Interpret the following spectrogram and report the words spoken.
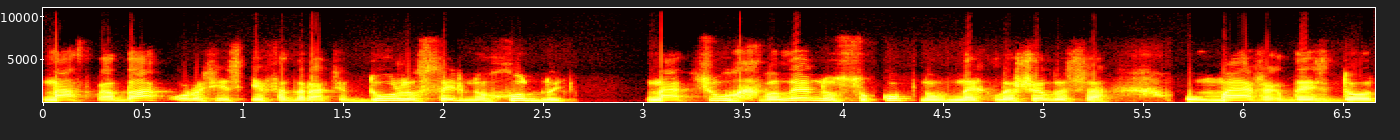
на складах у Російській Федерації дуже сильно худнуть. На цю хвилину сукупно в них лишилося у межах десь до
